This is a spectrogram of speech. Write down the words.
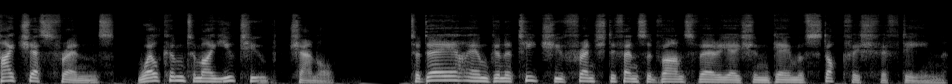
Hi chess friends, welcome to my YouTube channel. Today I am gonna teach you French defense advance variation game of Stockfish 15.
